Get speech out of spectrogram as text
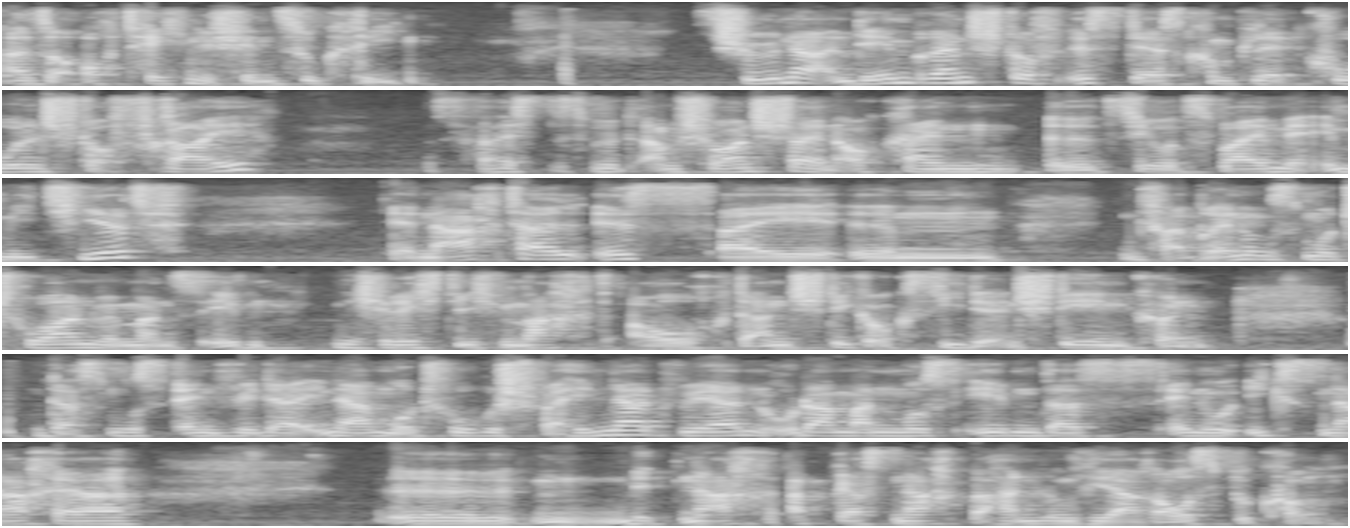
also auch technisch hinzukriegen. Das Schöne an dem Brennstoff ist, der ist komplett kohlenstofffrei. Das heißt, es wird am Schornstein auch kein äh, CO2 mehr emittiert. Der Nachteil ist bei ähm, Verbrennungsmotoren, wenn man es eben nicht richtig macht, auch dann Stickoxide entstehen können. Und das muss entweder innermotorisch verhindert werden oder man muss eben das NOx nachher äh, mit Nach Abgasnachbehandlung wieder rausbekommen.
